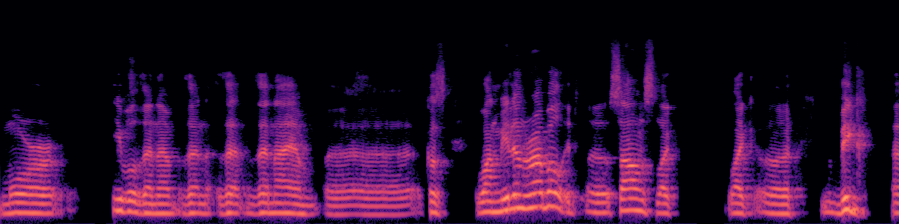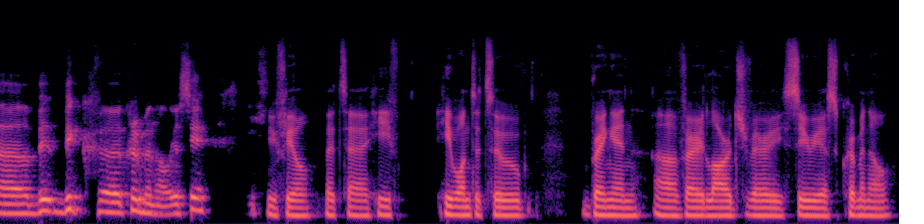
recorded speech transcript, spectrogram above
more evil than than than, than i am because uh, 1 million ruble it uh, sounds like like big uh, big, big uh, criminal. You see. You feel that uh, he he wanted to bring in a very large, very serious criminal.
